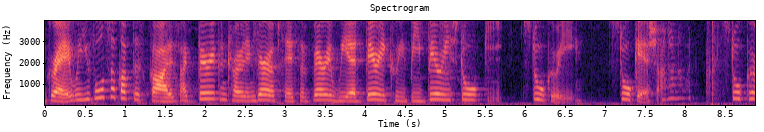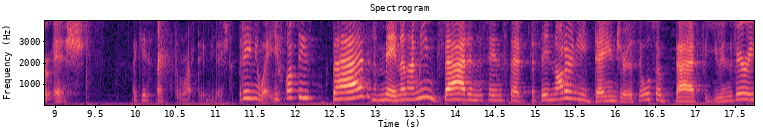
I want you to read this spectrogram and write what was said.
grey where you've also got this guy who's like very controlling, very obsessive, very weird, very creepy, very stalky, stalkery, stalkish. I don't know what stalker-ish. I guess that's the right English. But anyway, you've got these bad men, and I mean bad in the sense that they're not only dangerous, they're also bad for you and they're very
